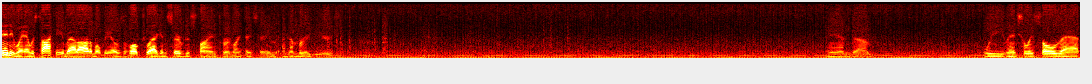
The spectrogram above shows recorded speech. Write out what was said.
Anyway, I was talking about automobiles. The Volkswagen served us fine for, like I say, a number of years. And um, we eventually sold that.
